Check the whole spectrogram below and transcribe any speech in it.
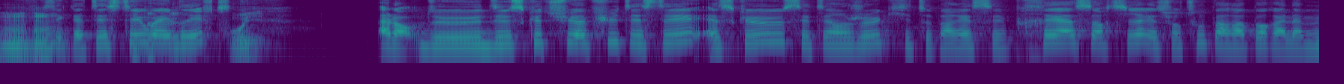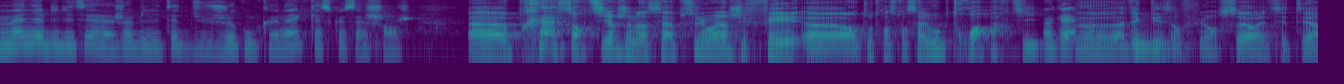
Mhm. je sais que tu as testé Wild fait. Rift. Oui. Alors, de, de ce que tu as pu tester, est-ce que c'était un jeu qui te paraissait prêt à sortir et surtout par rapport à la maniabilité et à la jouabilité du jeu qu'on connaît, qu'est-ce que ça change? Euh, prêt à sortir, je n'en sais absolument rien. J'ai fait, euh, en toute transparence avec vous, que trois parties euh, avec des influenceurs, etc.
